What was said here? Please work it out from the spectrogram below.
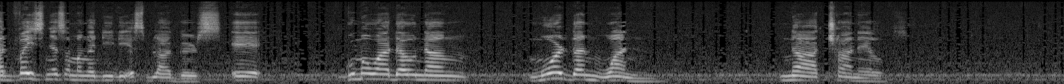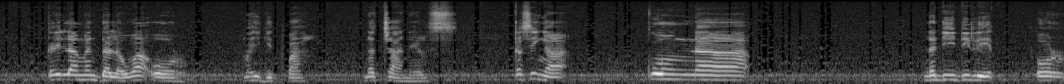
advice niya sa mga DDS vloggers, eh, gumawa daw ng more than one na channel. Kailangan dalawa or mahigit pa na channels. Kasi nga, kung na nadidelete or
